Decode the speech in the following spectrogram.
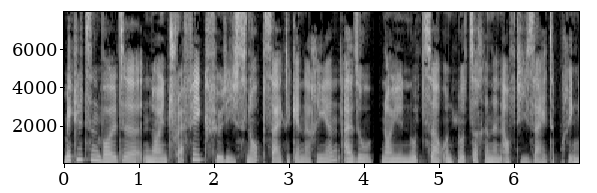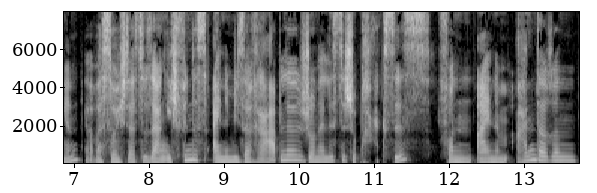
Mickelson wollte neuen Traffic für die Snopes-Seite generieren, also neue Nutzer und Nutzerinnen auf die Seite bringen. Ja, was soll ich dazu sagen? Ich finde es eine miserable journalistische Praxis, von einem anderen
